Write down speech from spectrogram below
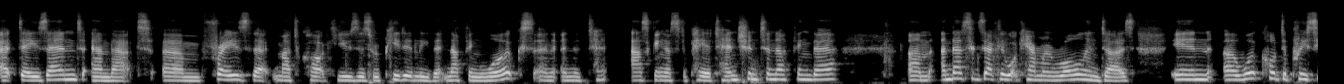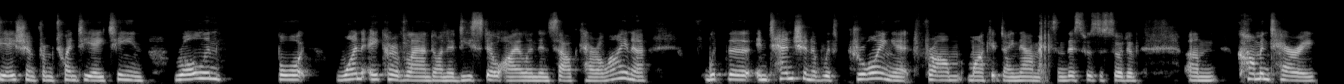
at day's end and that um, phrase that Matta Clark uses repeatedly that nothing works and, and asking us to pay attention to nothing there. Um, and that's exactly what Cameron Rowland does. In a work called Depreciation from 2018, Rowland bought one acre of land on Edisto Island in South Carolina with the intention of withdrawing it from market dynamics. And this was a sort of um, commentary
